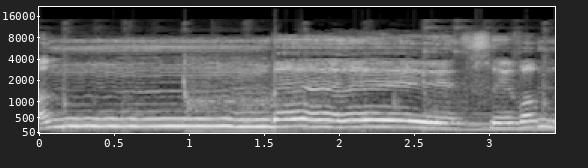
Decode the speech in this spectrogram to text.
அந்த சிவம்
